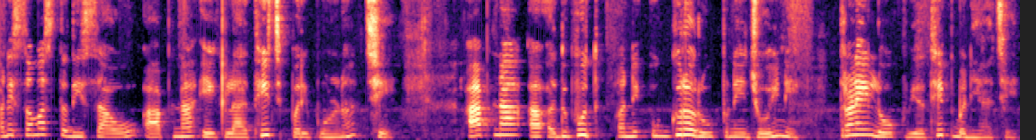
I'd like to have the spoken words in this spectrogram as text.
અને સમસ્ત દિશાઓ આપના એકલાથી જ પરિપૂર્ણ છે. આપના આ અદ્ભુત અને ઉગ્ર રૂપને જોઈને ત્રણેય લોક વ્યથિત બન્યા છે.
